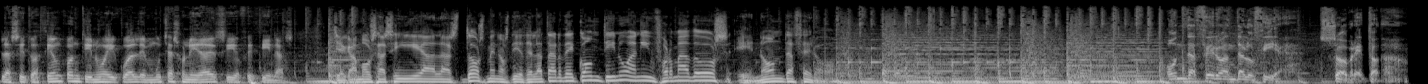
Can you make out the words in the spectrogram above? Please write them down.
la situación continúa igual en muchas unidades y oficinas. Llegamos así a las 2 menos 10 de la tarde. Continúan informados en Onda Cero. Onda Cero Andalucía, sobre todo.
